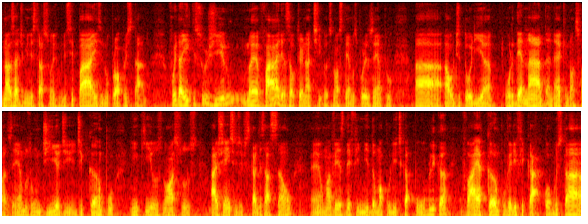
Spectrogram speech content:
nas administrações municipais e no próprio Estado. Foi daí que surgiram né, várias alternativas. Nós temos, por exemplo, a, auditoria ordenada, né, que nós fazemos, um dia de, de campo em que os nossos agentes de fiscalização, é, uma vez definida uma política pública, vai a campo verificar como está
